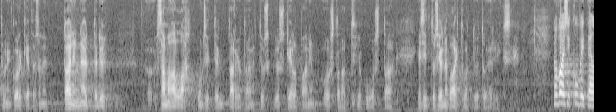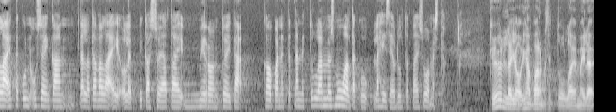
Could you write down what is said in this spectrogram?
tämmöinen korkeatasoinen näyttely samalla, kun sitten tarjotaan, että jos, jos kelpaa, niin ostavat, joku ostaa. Ja sitten tosiaan ne vaihtuvat työt on erikseen. No voisi kuvitella, että kun useinkaan tällä tavalla ei ole Picassoja tai Miron töitä kaupan, että tänne tullaan myös muualta kuin lähiseudulta tai Suomesta? Kyllä joo, ihan varmasti tullaan ja meillä,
